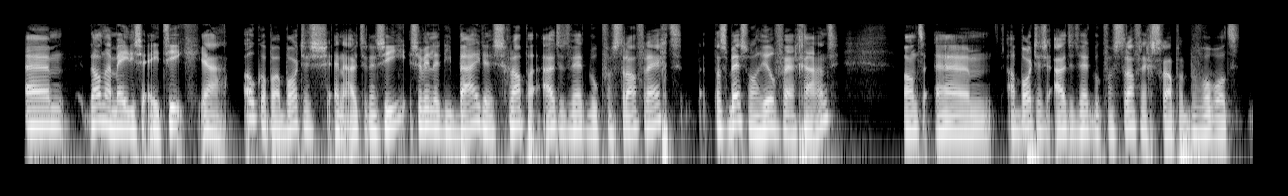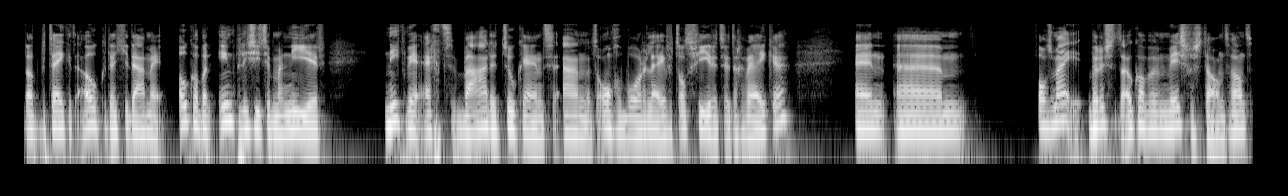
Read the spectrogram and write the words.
Ehm, dan naar medische ethiek. Ja, ook op abortus en euthanasie. Ze willen die beide schrappen uit het wetboek van strafrecht. Dat is best wel heel vergaand. Want um, abortus uit het wetboek van strafrecht schrappen bijvoorbeeld... dat betekent ook dat je daarmee ook op een impliciete manier... niet meer echt waarde toekent aan het ongeboren leven tot 24 weken. En um, volgens mij berust het ook op een misverstand. Want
